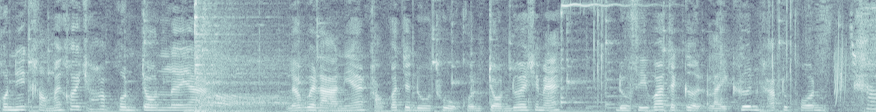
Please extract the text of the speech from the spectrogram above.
คนนี้เขาไม่ค่อยชอบคนจนเลยอะแล้วเวลาเนี้ยเขาก็จะดูถูกคนจนด้วยใช่ไหม ดูซิว่าจะเกิดอะไรขึ้นครับทุกคน เขา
